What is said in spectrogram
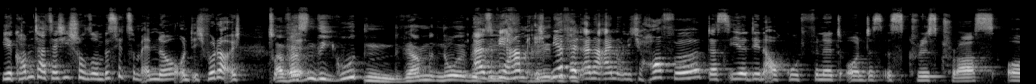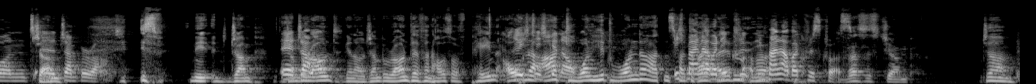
wir kommen tatsächlich schon so ein bisschen zum Ende und ich würde euch zu, Aber was äh, sind die Guten? Wir haben nur über also die wir haben, ich, mir fällt einer ein und ich hoffe, dass ihr den auch gut findet und das ist Chris Cross und äh, Jump. Jump Around. Ist, nee, Jump. Äh, Jump, Jump. Around, genau. Jump Around wäre von House of Pain. Auch Richtig, eine Art genau. One-Hit-Wonder, hatten zwar Ich meine drei aber, die, Alben, Chris- aber ich meine aber Chris Cross. Was ist Jump? Jump,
